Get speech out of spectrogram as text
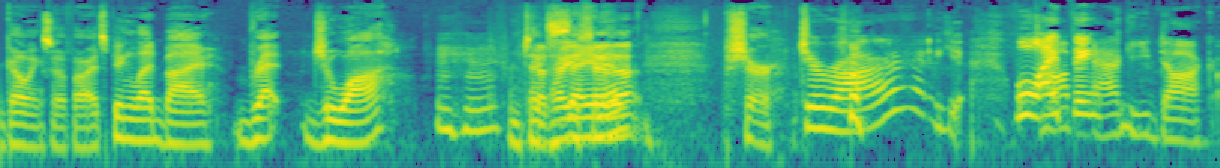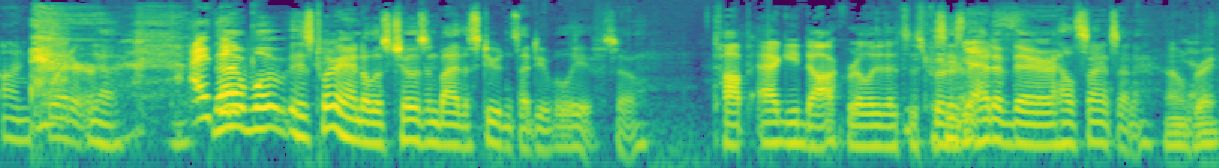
going so far? It's being led by Brett Giroir mm-hmm. from Is that Texas how you say A&M. that? Sure. Gerard? yeah. Well, I Top think Aggie Doc on Twitter. yeah. I think That, well, his Twitter handle was chosen by the students, I do believe. So Top Aggie Doc, really? That's his Twitter. he's the name? head of their health science center. Oh, great.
